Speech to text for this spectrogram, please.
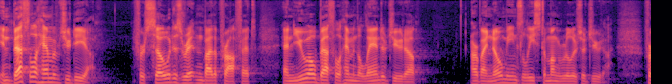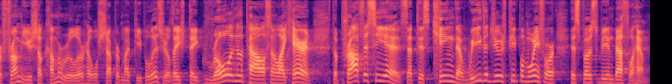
In Bethlehem of Judea, for so it is written by the prophet, and you, O Bethlehem, in the land of Judah, are by no means least among rulers of Judah. For from you shall come a ruler who will shepherd my people Israel. They, they roll into the palace and like Herod, the prophecy is that this king that we, the Jewish people, been waiting for, is supposed to be in Bethlehem.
